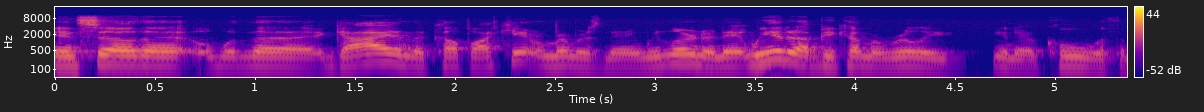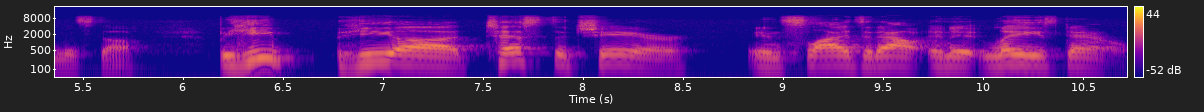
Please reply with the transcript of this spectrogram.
And so the the guy in the couple, I can't remember his name. We learned a name. We ended up becoming really, you know, cool with him and stuff. But he he uh, tests the chair and slides it out, and it lays down.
